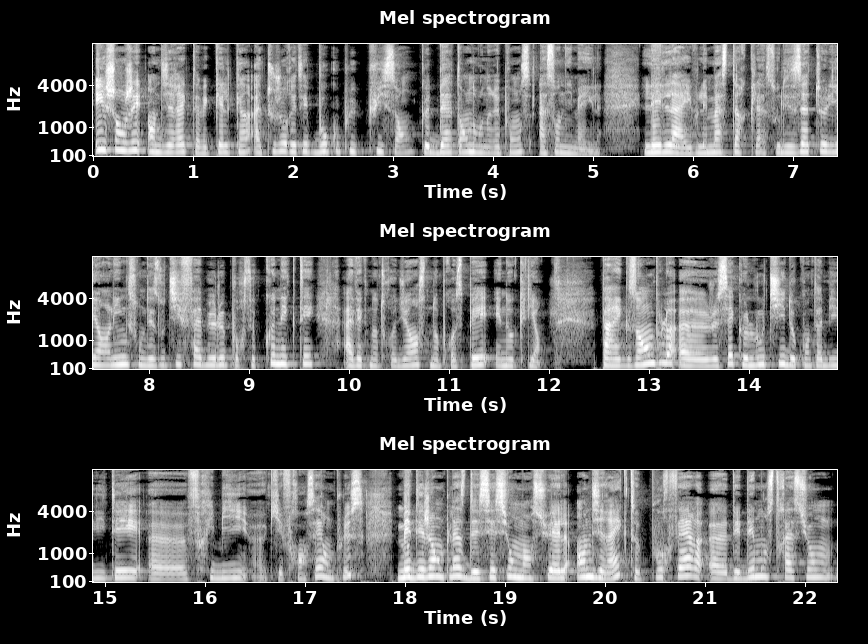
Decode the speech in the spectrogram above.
Échanger en direct avec quelqu'un a toujours été beaucoup plus puissant que d'attendre une réponse à son email. Les lives, les masterclass ou les ateliers en ligne sont des outils fabuleux pour se connecter avec notre audience, nos prospects et nos clients. Par exemple, euh, je sais que l'outil de comptabilité euh, Freebie, euh, qui est français en plus, met déjà en place des sessions mensuelles en direct pour faire des démonstrations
